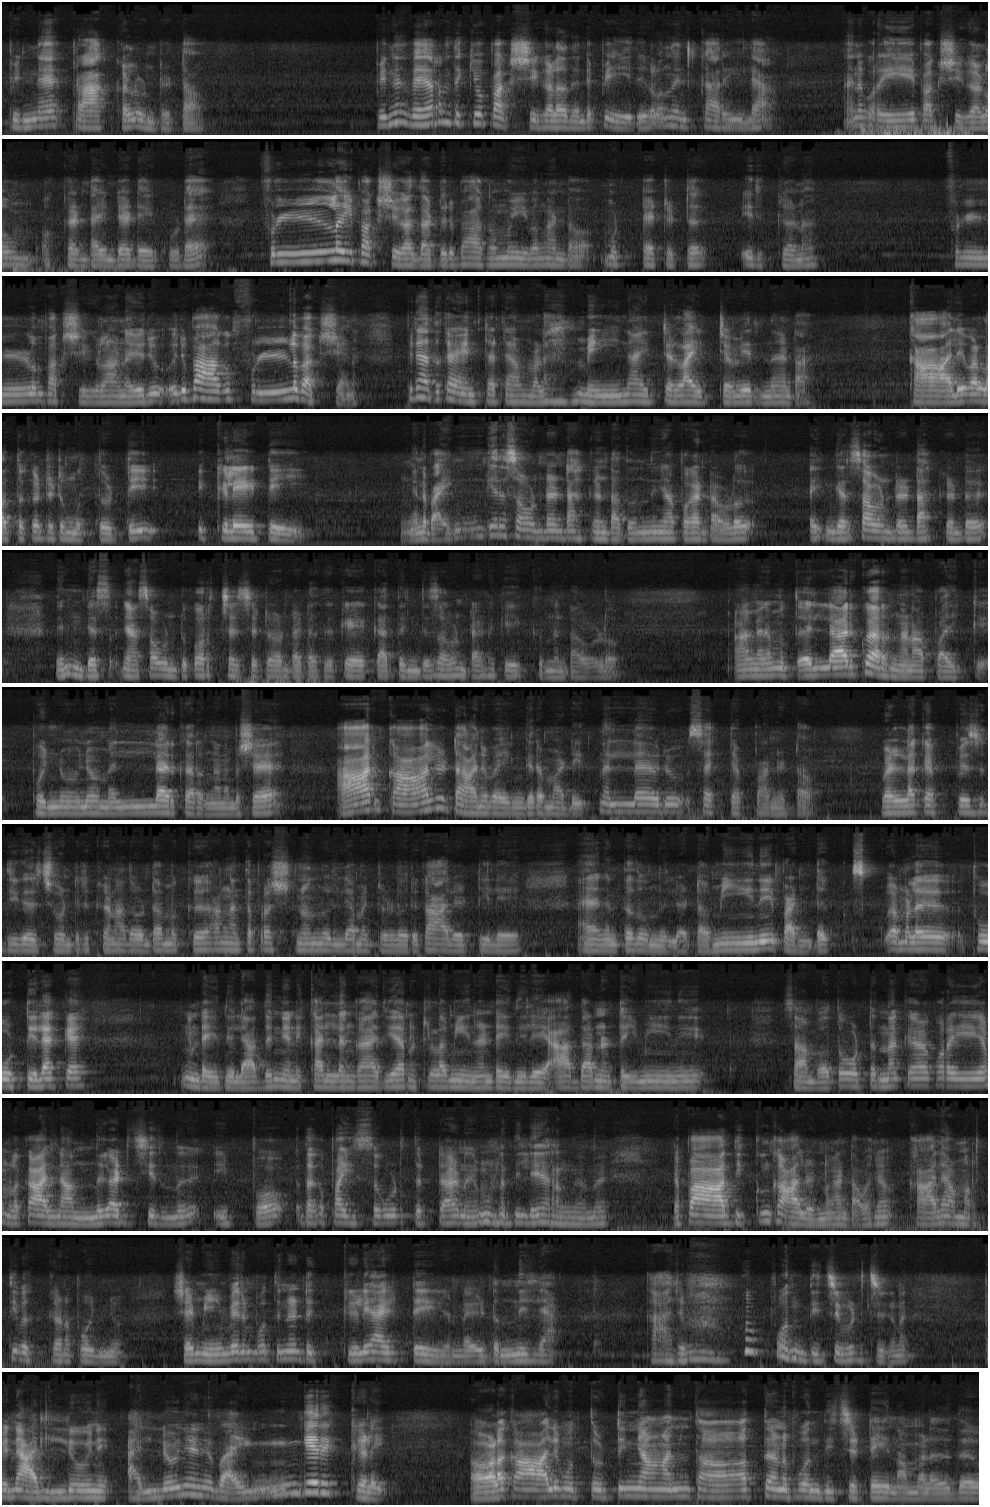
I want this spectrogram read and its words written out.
പിന്നെ പ്രാക്കളുണ്ട് കേട്ടോ പിന്നെ വേറെ എന്തൊക്കെയോ പക്ഷികൾ അതിന്റെ പേരുകളൊന്നും എനിക്കറിയില്ല. അങ്ങനെ കുറേ പക്ഷികളും ഒക്കെ ഉണ്ട് അതിന്റെ ഇടയിൽ കൂടെ. ഫുള്ള് ഈ പക്ഷികൾ തട്ടൊരു ഭാഗം മുഴുവൻ കണ്ടോ? മുട്ടയിട്ടിട്ട് ഇരിക്കുകയാണ് ഫുള്ളും പക്ഷികളാണ്. ഒരു ഒരു ഭാഗം ഫുള്ള് പക്ഷിയാണ്. പിന്നെ അത് കഴിഞ്ഞിട്ട് നമ്മളെ മെയിനായിട്ടുള്ള ഐറ്റം വരുന്നത് കണ്ടാ. കാൽ വെള്ളത്തൊക്കെ ഇട്ടിട്ട് മുത്തൊട്ടി ഇക്കിളിയായിട്ടേ. ഇങ്ങനെ ഭയങ്കര സൗണ്ട് ഉണ്ടാക്കുന്നുണ്ട്. അതൊന്നും ഞാൻ ഇപ്പോൾ കണ്ട അവൾ ഭയങ്കര സൗണ്ട് ഉണ്ടാക്കുന്നുണ്ട്. നിന്റെ ഞാൻ സൗണ്ട് കുറച്ച് വെച്ചിട്ട് കേൾക്കാത്ത എന്റെ സൗണ്ടാണ് കേൾക്കുന്നുണ്ടാവുള്ളൂ അങ്ങനെ മുത്ത് എല്ലാവർക്കും ഇറങ്ങണം ആ പൈക്ക്. പൊന്നൂനും എല്ലാവർക്കും ഇറങ്ങണം. പക്ഷേ ആ കാലിട്ടാൻ ഭയങ്കര മടി. നല്ല ഒരു സെറ്റപ്പാണ് കേട്ടോ വെള്ളമൊക്കെ എപ്പോഴും ശുദ്ധീകരിച്ചുകൊണ്ടിരിക്കുകയാണ്. അതുകൊണ്ട് നമുക്ക് അങ്ങനത്തെ പ്രശ്നമൊന്നുമില്ല. മറ്റുള്ളവർ കാലട്ടിൽ അങ്ങനത്തെ ഇതൊന്നുമില്ല കേട്ടോ. മീൻ പണ്ട് നമ്മൾ തോട്ടിലൊക്കെ ഉണ്ടായിരുന്നില്ല? അത് ഇങ്ങനെ കല്ലങ്കാരി പറഞ്ഞിട്ടുള്ള മീൻ ഉണ്ടായിരുന്നില്ലേ? അതാണ് കേട്ടോ ഈ മീൻ സംഭവം. തോട്ടിൽ നിന്നൊക്കെ കുറേ നമ്മൾ കാലിന് അന്ന് കടിച്ചിരുന്ന് ഇപ്പോൾ ഇതൊക്കെ പൈസ കൊടുത്തിട്ടാണ് നമ്മളിതിൽ ഇറങ്ങുന്നത്. അപ്പോൾ ആദിക്കും കാലുണ്ട് കണ്ടോ. അവന് കാലമർത്തി വെക്കുകയാണ് പൊന്നു. പക്ഷെ മീൻ വരുമ്പോഴത്തേന് ഡിക്കിളി ആയിട്ടേ ഇട- ഇടുന്നില്ല. കാൽ പൊന്തിച്ച് പിടിച്ചിരിക്കണ്. പിന്നെ അല്ലൂന്. അല്ലൂന് ഭയങ്കര കിളി. അവളെ കാൽ മുത്തൊട്ട് ഞാനും താത്താണ് പൊന്തിച്ചിട്ടേ നമ്മളിത്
